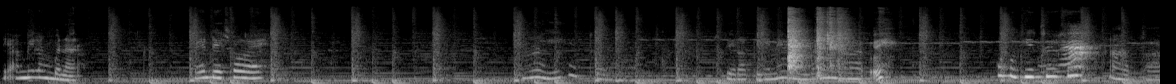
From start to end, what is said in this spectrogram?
Diambil yang benar. Pede soleh. Nah gitu. Dirapihinnya yang benar. Eh, kok begitu sih? Apa?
